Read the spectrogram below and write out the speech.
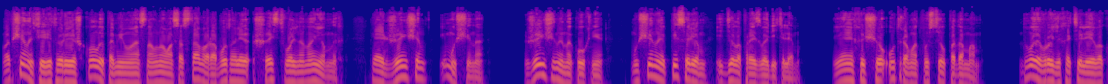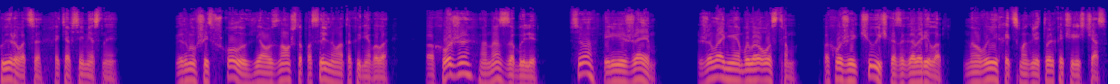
Вообще на территории школы помимо основного состава работали шесть вольнонаемных, пять женщин и мужчина. Женщины на кухне, мужчина писарем и делопроизводителем. Я их еще утром отпустил по домам. Двое вроде хотели эвакуироваться, хотя все местные. Вернувшись в школу, я узнал, что посыльного так и не было. Похоже, о нас забыли. Все, переезжаем. Желание было острым. Похоже, чуечка заговорила, но выехать смогли только через час.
